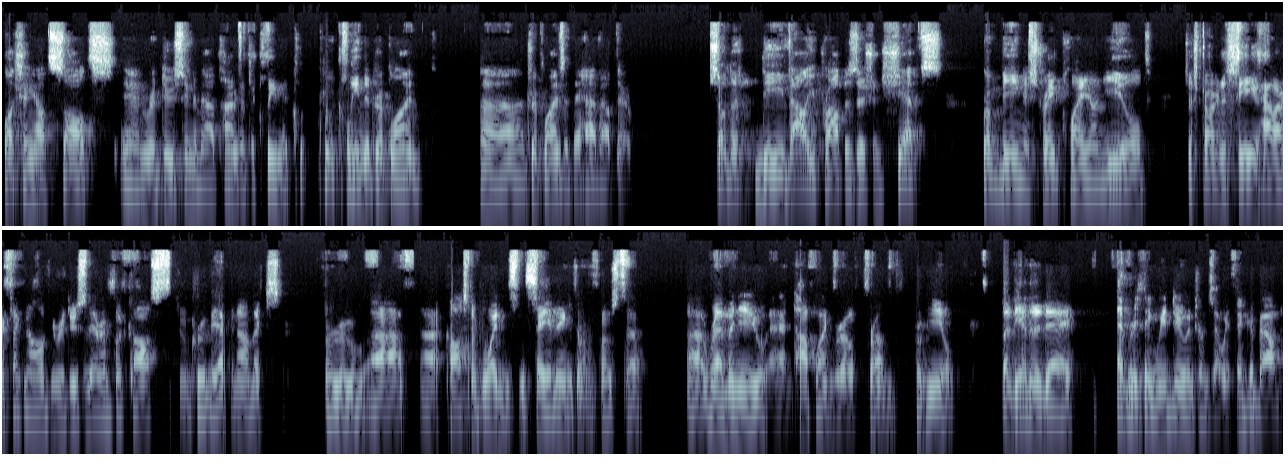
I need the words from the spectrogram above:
flushing out salts and reducing the amount of times that to clean the clean the drip line uh, drip lines that they have out there. So the the value proposition shifts from being a straight play on yield to starting to see how our technology reduces their input costs to improve the economics through uh, uh, cost avoidance and savings as opposed to uh, revenue and top line growth from from yield. But at the end of the day, everything we do in terms that we think about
